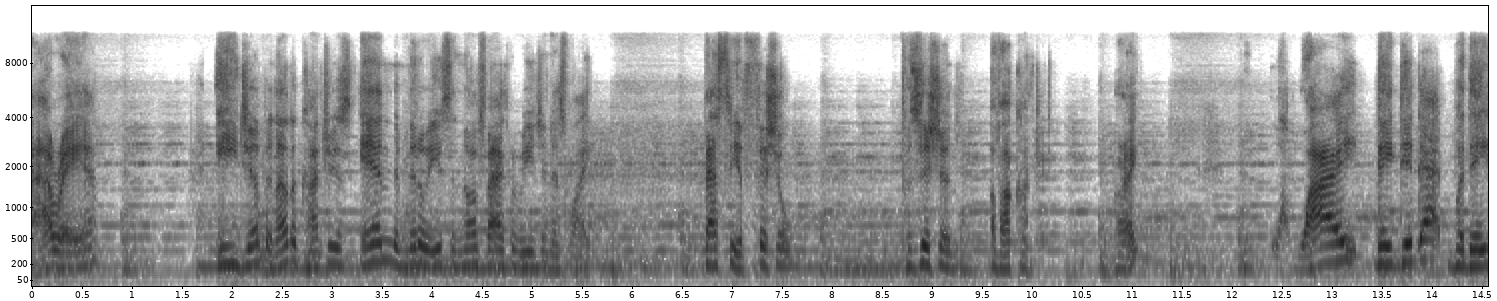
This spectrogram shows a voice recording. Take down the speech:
Iran, Egypt and other countries in the Middle East and North Africa region as white. That's the official position of our country. All right. Why they did that, but they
